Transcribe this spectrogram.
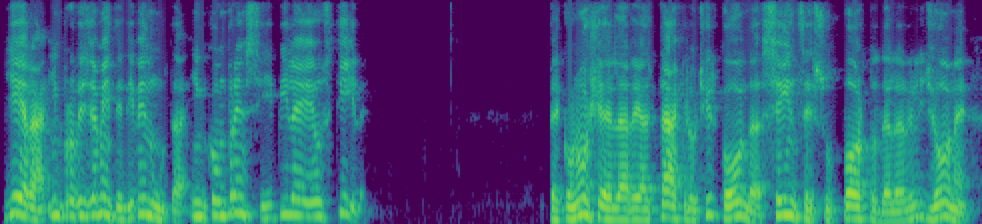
gli era improvvisamente divenuta incomprensibile e ostile. Per conoscere la realtà che lo circonda, senza il supporto della religione,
